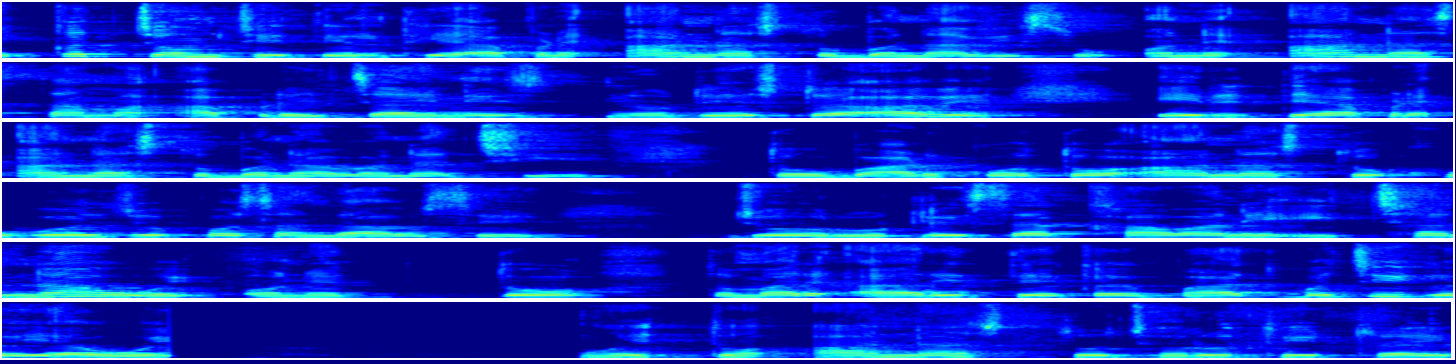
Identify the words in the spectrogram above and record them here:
એક જ ચમચી તેલથી આપણે આ નાસ્તો બનાવીશું અને આ નાસ્તામાં આપણે ચાઇનીઝનો ટેસ્ટ આવે એ રીતે આપણે આ નાસ્તો બનાવવાના છીએ. તો બાળકો તો આ નાસ્તો ખૂબ જ પસંદ આવશે. જો રોટલી શાક ખાવાની ઈચ્છા ના હોય અને તો તમારે આ રીતે કંઈક ભાત બચી ગયા હોય હોય તો આ નાસ્તો જરૂરથી ટ્રાય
